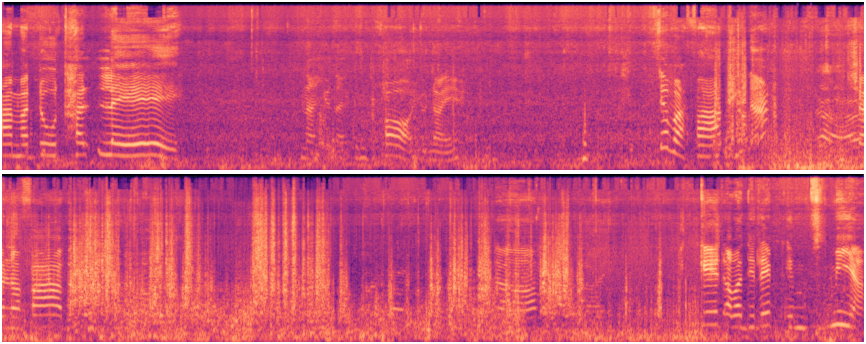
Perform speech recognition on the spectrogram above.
ามาดูทะเลไหนอยู่ไหนคุณพ่ออยู่ไหนเจ้าว่าฟ้าตินะ Ja, Schöne Farbe. Ja, geht aber direkt ins Meer.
